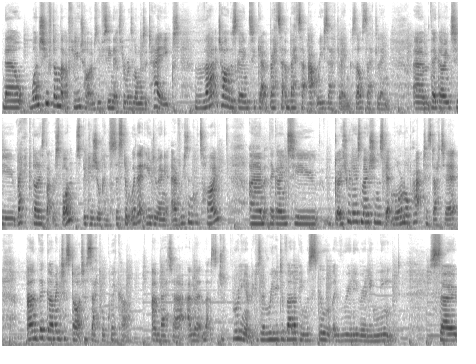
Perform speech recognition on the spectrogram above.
Now, once you've done that a few times, you've seen it through as long as it takes, that child is going to get better and better at resettling, self settling. Um, they're going to recognize that response because you're consistent with it, you're doing it every single time. Um, they're going to go through those motions, get more and more practiced at it, and they're going to start to settle quicker and better. And that's just brilliant because they're really developing the skill that they really, really need. So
